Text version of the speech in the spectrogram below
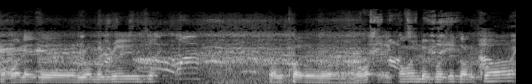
On relève euh, Roman Reigns. le. Dans le, euh, Eric Rowan le posait dans le coin.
